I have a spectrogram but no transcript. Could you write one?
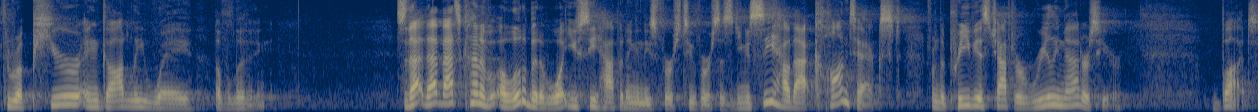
through a pure and godly way of living. So that, that, that's kind of a little bit of what you see happening in these first two verses. And You can see how that context from the previous chapter really matters here. But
